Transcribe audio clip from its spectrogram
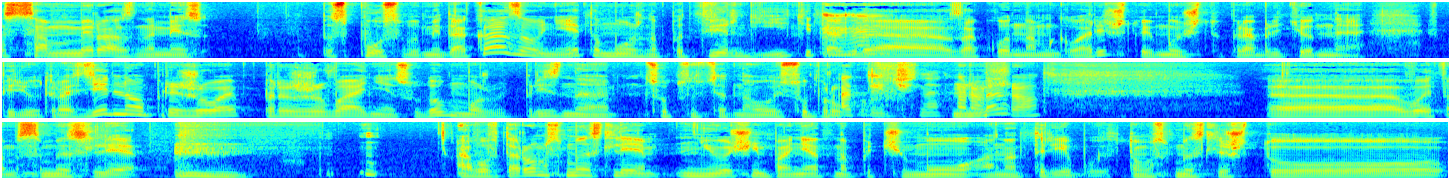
самыми разными способами доказывания это можно подтвердить, и тогда угу. закон нам говорит, что имущество, приобретенное в период раздельного проживания, судом может быть признано собственностью одного из супругов. Отлично, хорошо. Да? Э, в этом смысле. А во втором смысле не очень понятно, почему она требует. В том смысле, что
